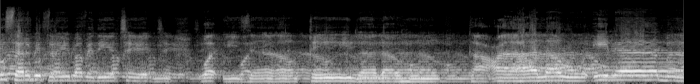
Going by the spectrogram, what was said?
নিসার ভিতরে এইভাবে দিয়েছে ওয়া ইযা কিলা লাহুম তাআলাউ ইলা মা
